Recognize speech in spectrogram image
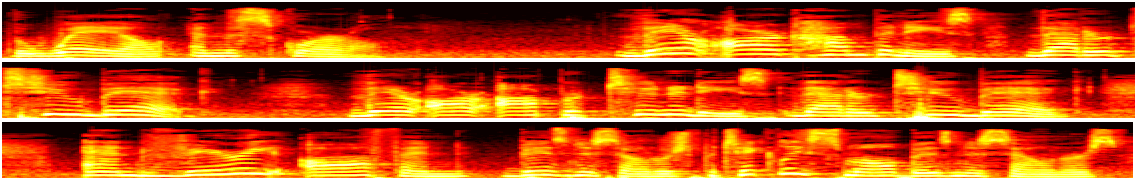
the whale and the squirrel. There are companies that are too big. There are opportunities that are too big. And very often, business owners, particularly small business owners,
